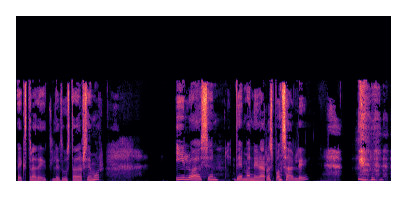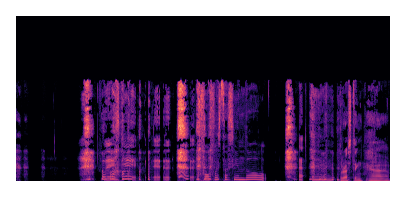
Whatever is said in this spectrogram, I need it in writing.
extra de les gusta darse amor. Y lo hacen de manera responsable. Es que eh, eh, eh, Fofo está haciendo Thrusting. ah,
